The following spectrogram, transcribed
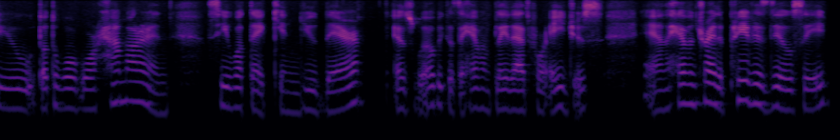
to Total War Warhammer and see what I can do there as well because I haven't played that for ages and I haven't tried the previous DLC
